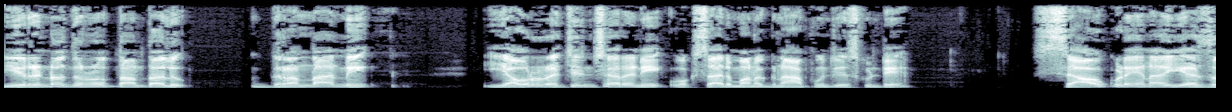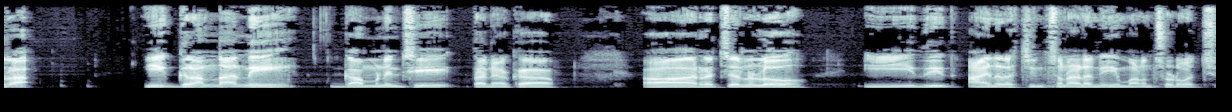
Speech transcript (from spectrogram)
ఈ రెండో దినవృత్తాంతాలు గ్రంథాన్ని ఎవరు రచించారని ఒకసారి మనం జ్ఞాపకం చేసుకుంటే సేవకుడైన యజ్రా ఈ గ్రంథాన్ని గమనించి తన యొక్క ఆ రచనలో ఈ ఇది ఆయన రచించున్నాడని మనం చూడవచ్చు.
